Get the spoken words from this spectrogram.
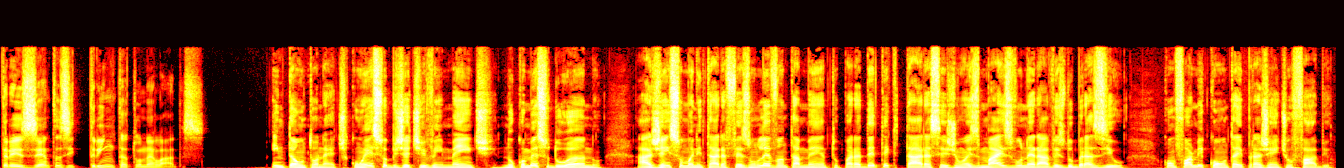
330 toneladas. Então, Tonete, com esse objetivo em mente, no começo do ano, a agência humanitária fez um levantamento para detectar as regiões mais vulneráveis do Brasil, conforme conta aí para a gente o Fábio.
